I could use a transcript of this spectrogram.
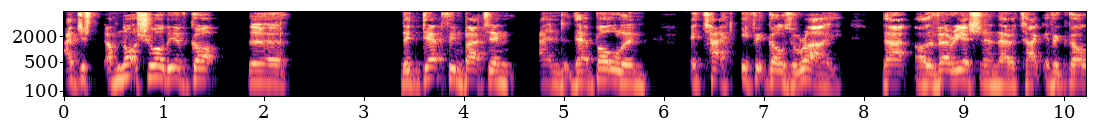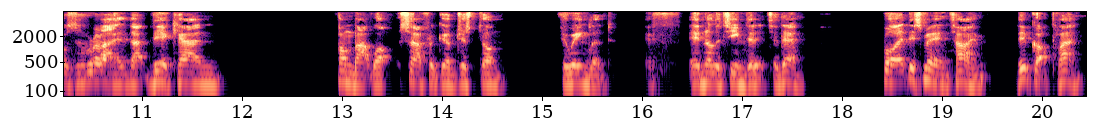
I just I'm not sure they've got the the depth in batting and their bowling attack if it goes awry that or the variation in their attack if it goes awry that they can combat what South Africa have just done to England if another team did it to them. But at this minute in time, they've got a plan.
